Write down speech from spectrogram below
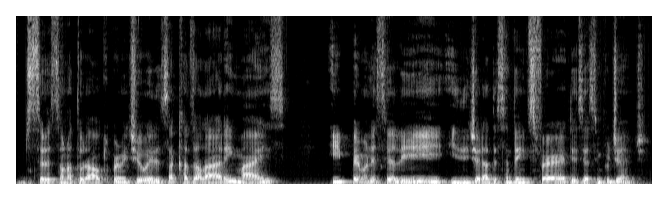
de seleção natural que permitiu eles acasalarem mais e permanecer ali e gerar descendentes férteis e assim por diante.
